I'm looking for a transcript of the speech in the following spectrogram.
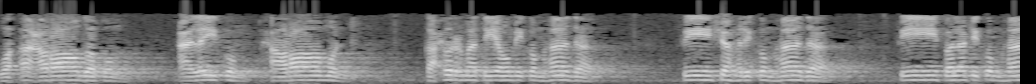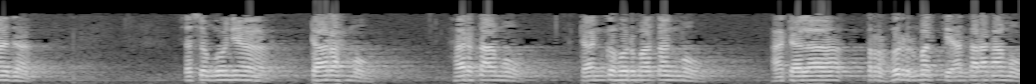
wa a'radakum 'alaikum haramun ka hurmati yaumikum hadha." fi syahrikum hada fi baladikum hada sesungguhnya darahmu hartamu dan kehormatanmu adalah terhormat di antara kamu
